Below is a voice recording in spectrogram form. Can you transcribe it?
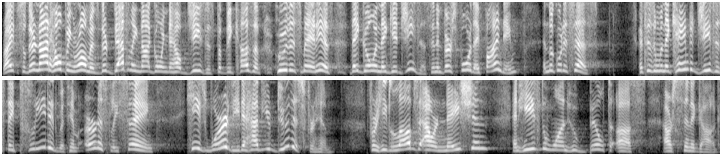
Right? So they're not helping Romans. They're definitely not going to help Jesus. But because of who this man is, they go and they get Jesus. And in verse 4, they find him. And look what it says. It says, And when they came to Jesus, they pleaded with him earnestly, saying, He's worthy to have you do this for him, for he loves our nation, and he's the one who built us our synagogue.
